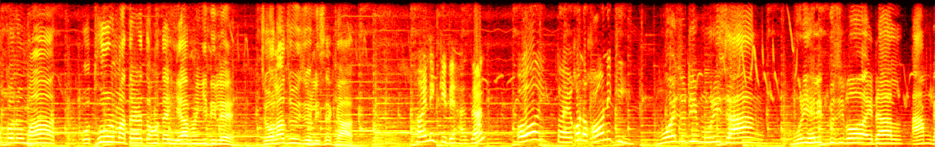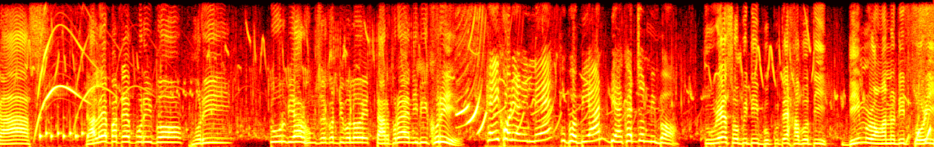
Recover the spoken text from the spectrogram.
অকণো মাত। কঠোৰ মাতেৰে তহঁতে হিয়া ভাঙি দিলে জ্বলা জুই জ্বলিছে গাত। হয় নেকি দেহাজান ঐ তই একো নকওঁ নেকি? মই যদি মৰি যাং মৰি হেলিত গুজিব এডাল আম গাছ। ডালে পাতে পৰিব ভৰি তোৰ বিয়াৰ হোমচৈকত দিবলৈ তাৰ পৰাই আনিবি খুৰী। সেই খৰি আনিলে শুভ বিয়াত বিয়াঘাট জন্মিব। তোৰে ছবিটি বুকুতে সাৱটি ডিম ৰঙা নদীত পৰি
